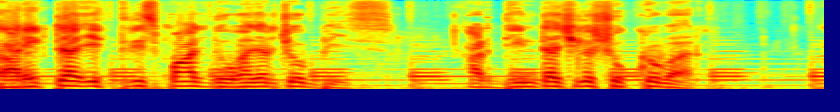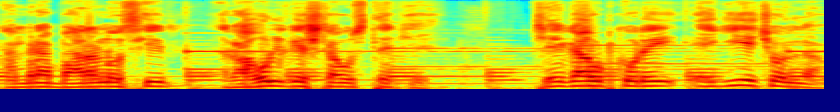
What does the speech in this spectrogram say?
তারিখটা একত্রিশ পাঁচ দু হাজার চব্বিশ, আর দিনটা ছিল শুক্রবার। আমরা বারাণসীর রাহুল গেস্ট হাউস থেকে চেক আউট করেই এগিয়ে চললাম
